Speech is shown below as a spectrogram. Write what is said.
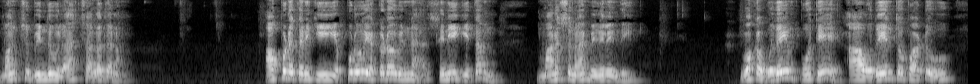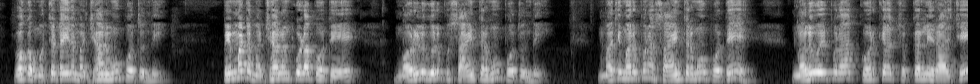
మంచు బిందువుల చల్లదనం. అప్పుడు అతనికి ఎప్పుడో ఎక్కడో విన్న సినీ గీతం మనసున మెదిలింది. ఒక ఉదయం పోతే ఆ ఉదయంతో పాటు ఒక ముచ్చటైన మధ్యాహ్నము పోతుంది. పిమ్మట మధ్యాహ్నం కూడా పోతే మరులు గొలుపు సాయంత్రము పోతుంది. మతిమరుపున సాయంత్రము పోతే నలువైపులా కోరికల చుక్కల్ని రాల్చే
